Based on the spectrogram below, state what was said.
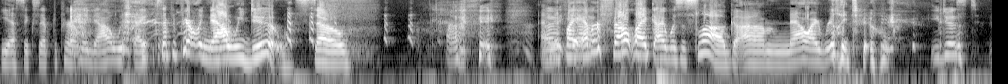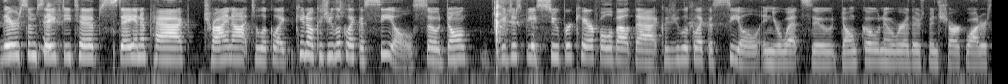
Yes, except apparently now we, except apparently now we do. So, and Uh, if I ever felt like I was a slug, um, now I really do. you just there's some safety tips. Stay in a pack. Try not to look like you know because you look like a seal. So don't you just be super careful about that because you look like a seal in your wetsuit. Don't go nowhere. There's been shark waters.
